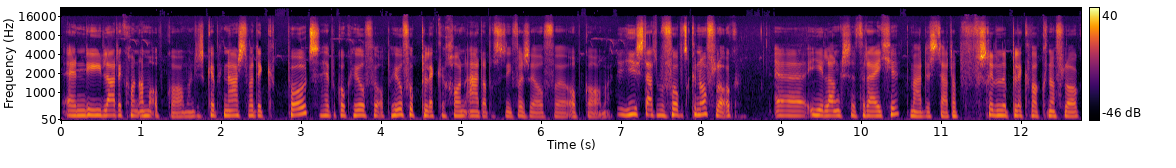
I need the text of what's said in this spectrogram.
En die laat ik gewoon allemaal opkomen. Dus ik heb naast wat ik poot, heb ik ook heel veel, op heel veel plekken gewoon aardappels die vanzelf opkomen. Hier staat bijvoorbeeld knoflook. Uh, hier langs het rijtje. Maar er staat op verschillende plekken wel knoflook.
